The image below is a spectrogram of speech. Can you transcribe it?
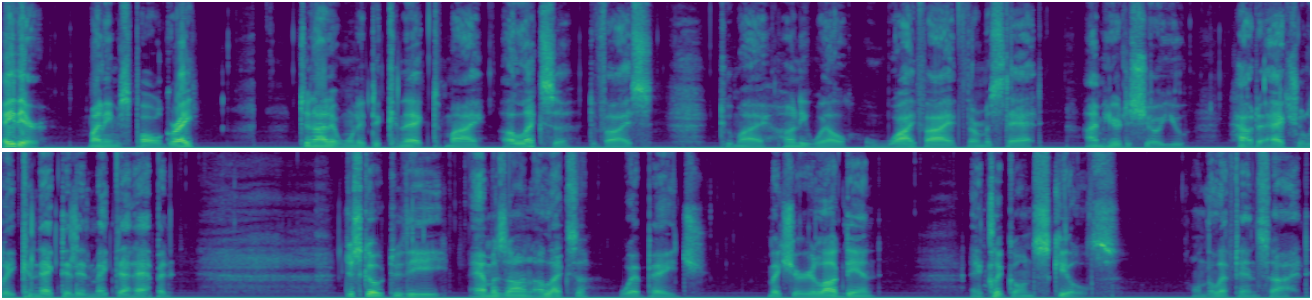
Hey there, my name is Paul Gray. Tonight I wanted to connect my Alexa device to my Honeywell Wi-Fi thermostat. I'm here to show you how to actually connect it and make that happen. Just go to the Amazon Alexa webpage, make sure you're logged in, and click on Skills on the left hand side.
